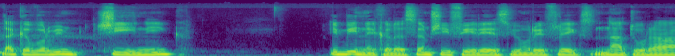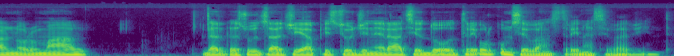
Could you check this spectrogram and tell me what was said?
Dacă vorbim cinic, e bine că lăsăm și firesc, e un reflex natural, normal, dar căsuța aceea peste o generație, două, trei, oricum se va înstrăina, se va vinde.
